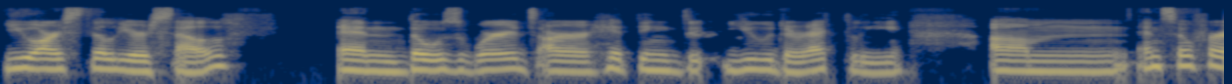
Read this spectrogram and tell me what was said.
you are still yourself and those words are hitting d- you directly. Um and so for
